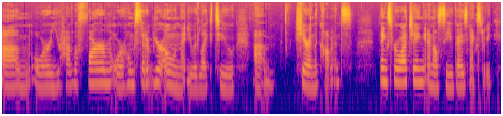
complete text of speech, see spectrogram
um, or you have a farm or homestead of your own that you would like to um, share in the comments. Thanks for watching and I'll see you guys next week.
